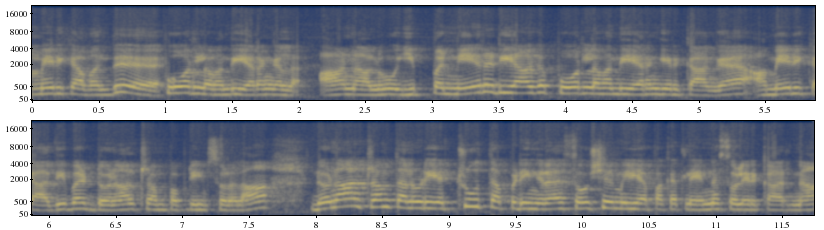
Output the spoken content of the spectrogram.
அமெரிக்கா வந்து போர்ல வந்து இறங்கல. ஆனாலும் இப்ப நேரடியாக போர்ல வந்து இறங்கியிருக்காங்க அமெரிக்க அதிபர் டொனால்ட் ட்ரம்ப் அப்படின்னு சொல்லலாம். டொனால்ட் ட்ரம்ப் தன்னுடைய ட்ரூத் அப்படிங்கிற சோஷியல் மீடியா பக்கத்துல என்ன சொல்லியிருக்காருன்னா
